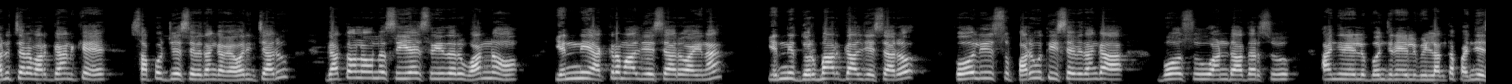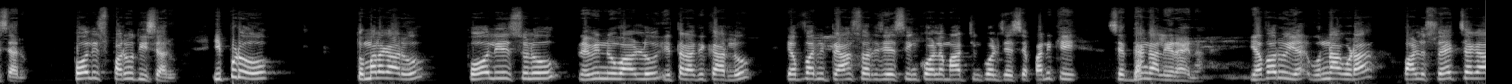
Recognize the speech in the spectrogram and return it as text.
అనుచర వర్గానికే సపోర్ట్ చేసే విధంగా వ్యవహరించారు. గతంలో ఉన్న సిఐ శ్రీధర్ వన్ ఎన్ని అక్రమాలు చేశారో ఆయన ఎన్ని దుర్మార్గాలు చేశారో పోలీసు పరువు తీసే విధంగా బోసు అండ్ అదర్స్ ఆంజనేయులు బొంజనేయులు వీళ్ళంతా పనిచేశారు. పోలీసు పరువు తీశారు. ఇప్పుడు తుమ్మల గారు పోలీసులు రెవెన్యూ వాళ్ళు ఇతర అధికారులు ఎవరిని ట్రాన్స్ఫర్ చేసి ఇంకోళ్ళని మార్చి ఇంకోళ్ళు చేసే పనికి సిద్ధంగా లేరు ఆయన. ఎవరు ఉన్నా కూడా వాళ్ళు స్వేచ్ఛగా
